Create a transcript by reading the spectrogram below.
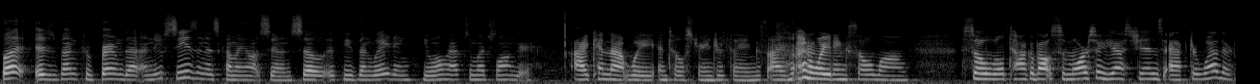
But it has been confirmed that a new season is coming out soon, so if you've been waiting, you won't have too much longer. I cannot wait until Stranger Things. I've been waiting so long. So we'll talk about some more suggestions after weather.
